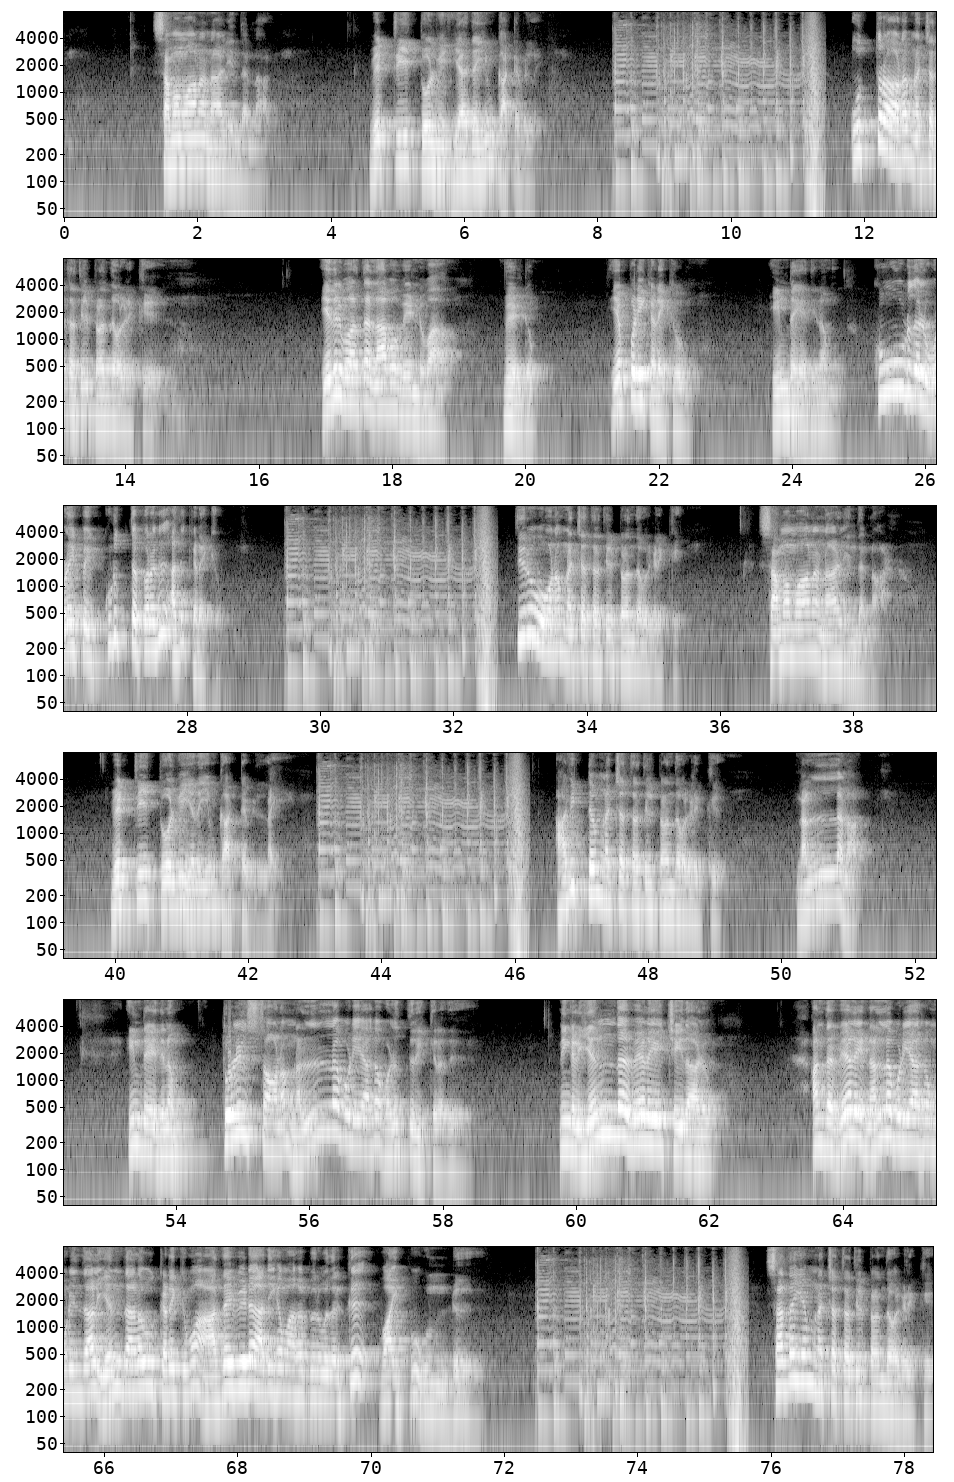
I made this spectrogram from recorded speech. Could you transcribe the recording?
சமமான நாள் இந்த நாள். வெற்றி தோல்வி எதையும் காட்டவில்லை. உத்திராடம் நட்சத்திரத்தில் பிறந்தவர்களுக்கு எதிர்பார்த்த லாபம் வேண்டுமா? வேண்டும். எப்படி கிடைக்கும்? இன்றைய தினம் கூடுதல் உழைப்பை கொடுத்த பிறகு அது கிடைக்கும். திருவோணம் நட்சத்திரத்தில் பிறந்தவர்களுக்கு சமமான நாள் இந்த நாள். வெற்றி தோல்வி எதையும் காட்டவில்லை. அவிட்டம் நட்சத்திரத்தில் பிறந்தவர்களுக்கு நல்ல நாள். இன்றைய தினம் தொழில் ஸ்தானம் நல்லபடியாக வலுத்திருக்கிறது. நீங்கள் எந்த வேலையை செய்தாலும் அந்த வேலை நல்லபடியாக முடிந்தால் எந்த அளவு கிடைக்குமோ அதைவிட அதிகமாக பெறுவதற்கு வாய்ப்பு உண்டு. சதயம் நட்சத்திரத்தில் பிறந்தவர்களுக்கு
